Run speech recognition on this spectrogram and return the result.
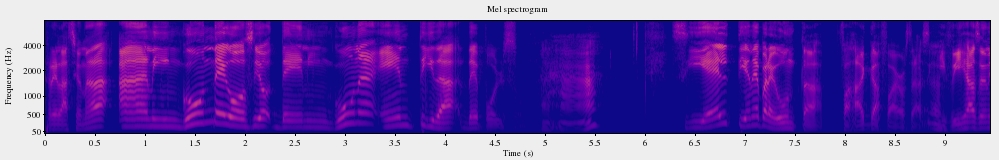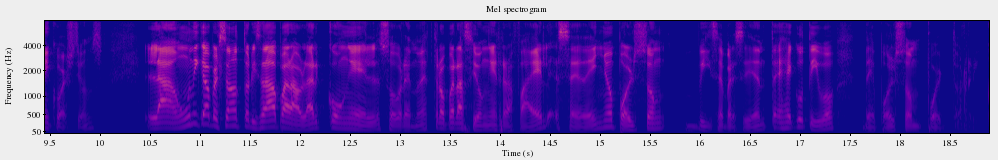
relacionada a ningún negocio de ninguna entidad de Paulson. Ajá. Si él tiene preguntas, Fahad Gafar, o sea, Ah. if he has any questions, la única persona autorizada para hablar con él sobre nuestra operación es Rafael Cedeño Paulson, vicepresidente ejecutivo de Paulson, Puerto Rico.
